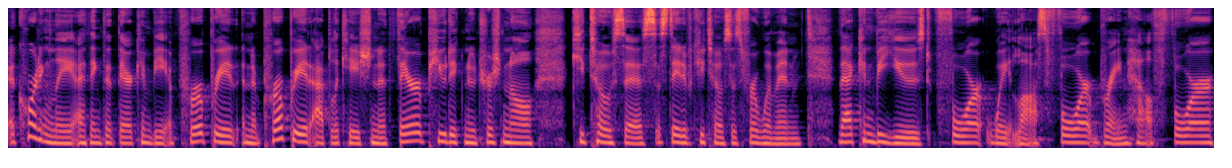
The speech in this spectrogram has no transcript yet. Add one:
accordingly, I think that there can be appropriate an appropriate application, a therapeutic nutritional ketosis, a state of ketosis for women that can be used for weight loss, for brain health, for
